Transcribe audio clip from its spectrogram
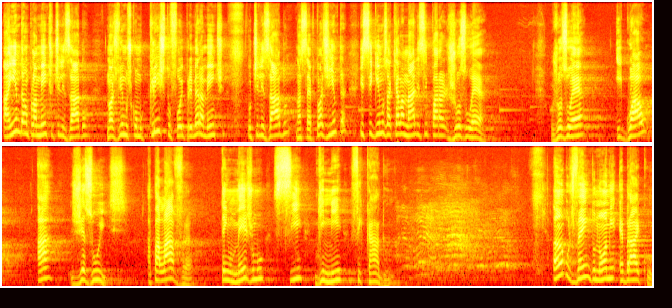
Ainda amplamente utilizada, nós vimos como Cristo foi primeiramente utilizado na Septuaginta e seguimos aquela análise para Josué. Josué igual a Jesus. A palavra tem o mesmo significado. Ambos vêm do nome hebraico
